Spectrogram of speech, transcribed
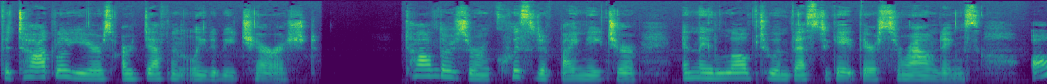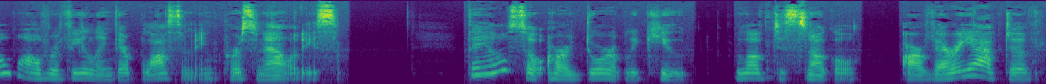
the toddler years are definitely to be cherished. Toddlers are inquisitive by nature and they love to investigate their surroundings, all while revealing their blossoming personalities. They also are adorably cute, love to snuggle, are very active,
